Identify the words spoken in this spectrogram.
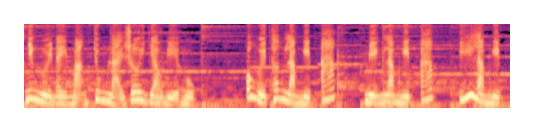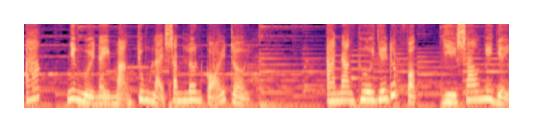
nhưng người này mạng chung lại rơi vào địa ngục. Có người thân làm nghiệp ác, miệng làm nghiệp ác ý làm nghiệp ác, nhưng người này mạng chung lại sanh lên cõi trời. A nan thưa với đức phật, vì sao như vậy?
